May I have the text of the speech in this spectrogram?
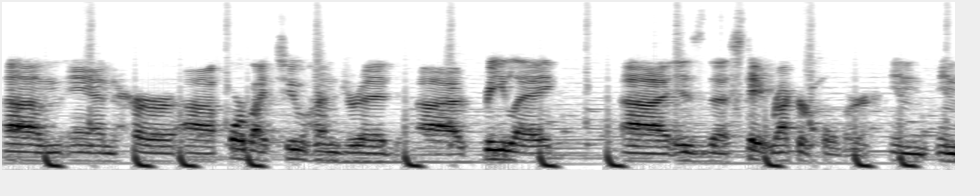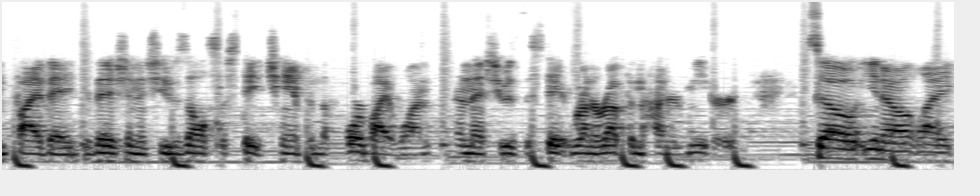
Um, and her uh, 4x200 uh, relay uh, is the state record holder in, in 5A division. And she was also state champ in the 4x1. And then she was the state runner up in the 100 meter. So, you know, like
